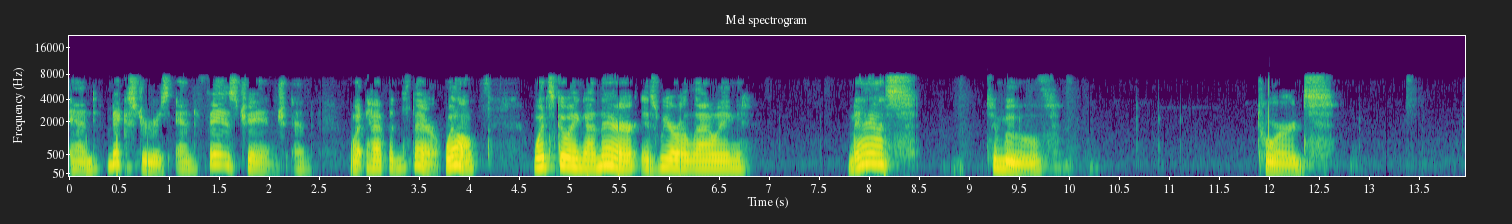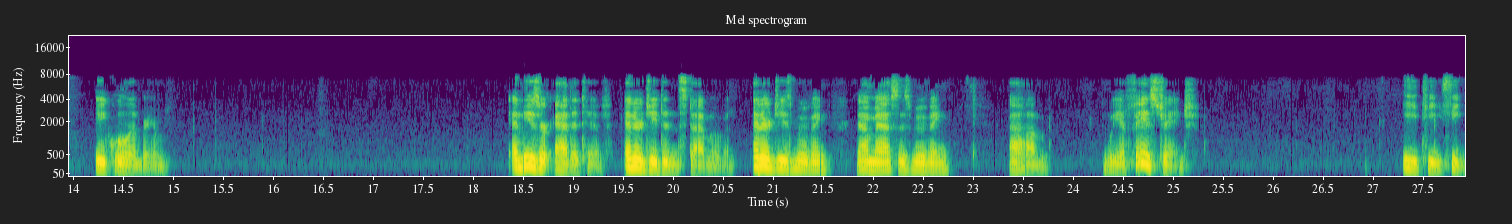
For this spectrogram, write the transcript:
and mixtures and phase change and what happens there? Well, what's going on there is we are allowing mass to move towards equilibrium. And these are additive. Energy didn't stop moving. Energy is moving, now mass is moving. Um, we have phase change, ETC.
